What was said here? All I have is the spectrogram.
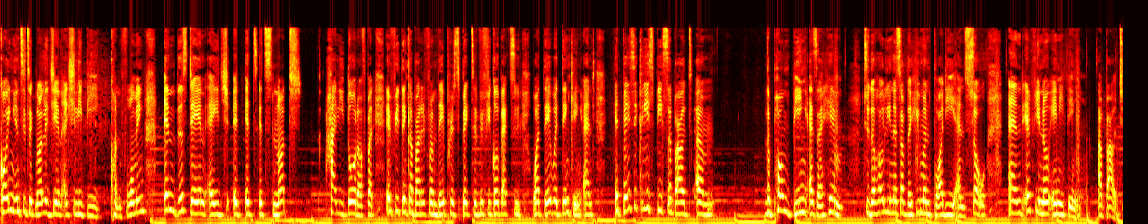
Going into technology and actually be conforming. In this day and age it, it it's not highly thought of but if you think about it from their perspective if you go back to what they were thinking and it basically speaks about um the poem being as a hymn to the holiness of the human body and soul. And if you know anything about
